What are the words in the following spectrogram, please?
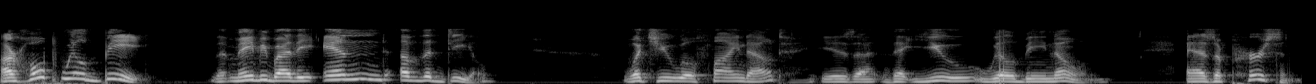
Our hope will be that maybe by the end of the deal, what you will find out is uh, that you will be known as a person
